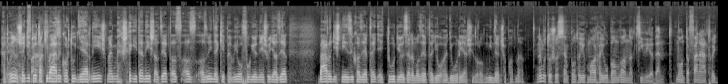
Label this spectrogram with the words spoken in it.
Hát olyan segítőt, aki bármikor tud nyerni is, meg megsegíteni is, azért az, az, az mindenképpen jól fog jönni, és ugye azért bárhogy is nézzük, azért egy, egy túrgyőzelem azért egy, egy óriási dolog minden csapatnál. Nem utolsó szempont, hogy ők marha jóban vannak civilben. Tehát mondta Fanárt, hogy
